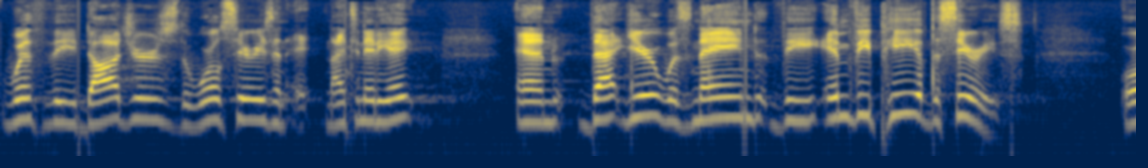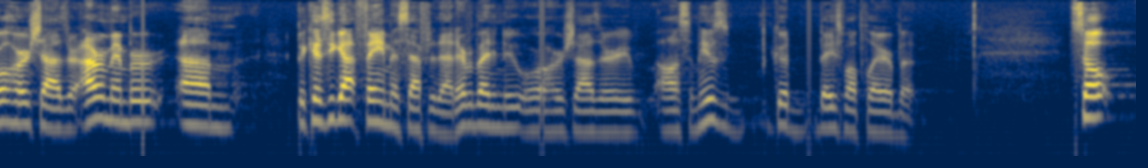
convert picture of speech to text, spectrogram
with the Dodgers the World Series in 1988, and that year was named the MVP of the series. Orel Hershiser. I remember um, because he got famous after that. Everybody knew Orel Hershiser. He, awesome. He was a good baseball player, but so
